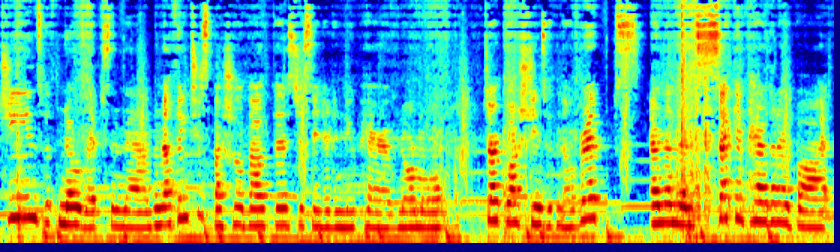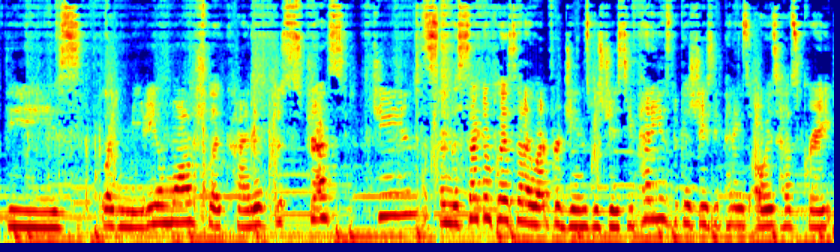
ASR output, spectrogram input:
jeans with no rips in them. Nothing too special about this, just needed a new pair of normal dark wash jeans with no rips. And then the second pair that I bought, these like medium wash, like kind of distressed jeans. And the second place that I went for jeans was JCPenney's because JCPenney's always has great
